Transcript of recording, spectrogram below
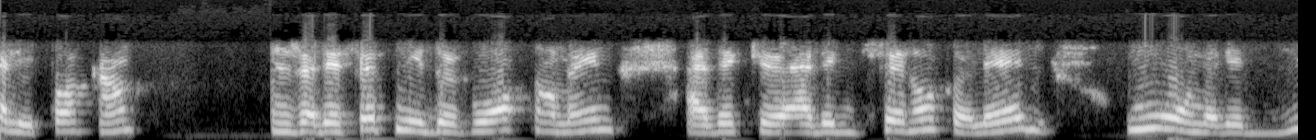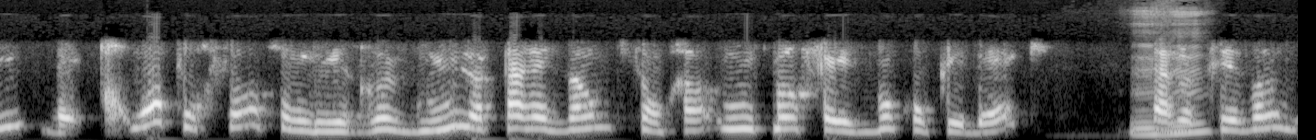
à l'époque, hein, j'avais fait mes devoirs quand même avec, euh, avec différents collègues où on avait dit ben, 3% sur les revenus. Là, par exemple, si on prend uniquement Facebook au Québec, ça mhm. représente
